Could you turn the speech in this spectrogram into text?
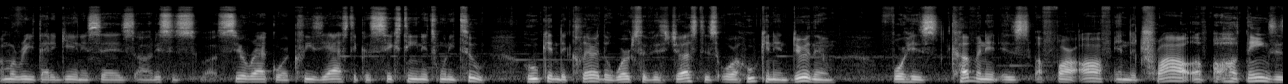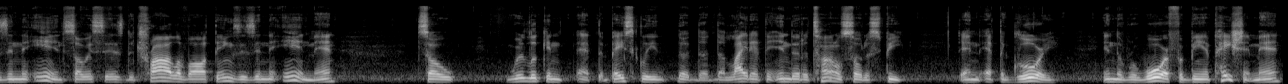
I'm gonna read that again. It says, uh, "This is uh, Sirach or Ecclesiasticus 16 and 22. Who can declare the works of His justice, or who can endure them? For His covenant is afar off, and the trial of all things is in the end." So it says, the trial of all things is in the end, man. So we're looking at the basically the, the, the light at the end of the tunnel, so to speak, and at the glory and the reward for being patient, man.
